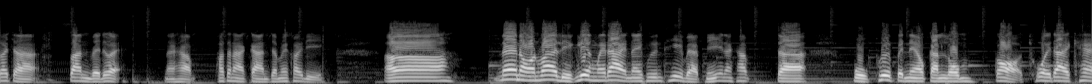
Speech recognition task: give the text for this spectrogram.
ก็จะสั้นไปด้วยนะครับ พัฒนาการจะไม่ค่อยดี แน่นอนว่าหลีกเลี่ยงไม่ได้ในพื้นที่แบบนี้นะครับ จะปลูกพืชเป็นแนวกันลมก็ช่วยได้แค่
